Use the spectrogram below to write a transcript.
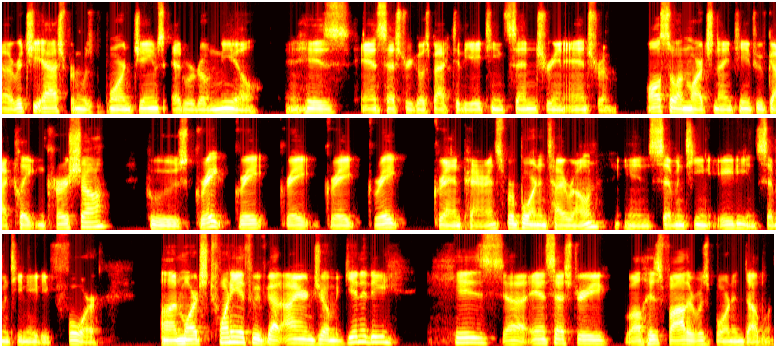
Uh, Richie Ashburn was born James Edward O'Neill, and his ancestry goes back to the 18th century in Antrim. Also on March 19th, we've got Clayton Kershaw, whose great, great, great, great, great grandparents were born in Tyrone in 1780 and 1784. On March 20th, we've got Iron Joe McGinnity. His uh, ancestry, well, his father was born in Dublin.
